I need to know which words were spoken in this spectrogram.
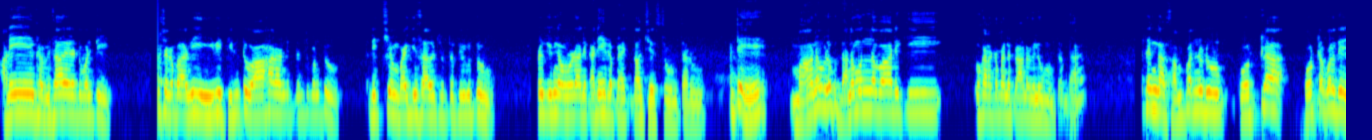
అనేక విధాలైనటువంటి పోషక అవి ఇవి తింటూ ఆహారాన్ని పెంచుకుంటూ నిత్యం వైద్యశాల చుట్టూ తిరుగుతూ ఆరోగ్యంగా ఉండడానికి అనేక ప్రయత్నాలు చేస్తూ ఉంటారు. అంటే మానవులకు ధనమున్న వారికి ఒక రకమైన ప్రాణ విలువ ఉంటుందా? విధంగా సంపన్నుడు కోట్ల కోట్ల కొలది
